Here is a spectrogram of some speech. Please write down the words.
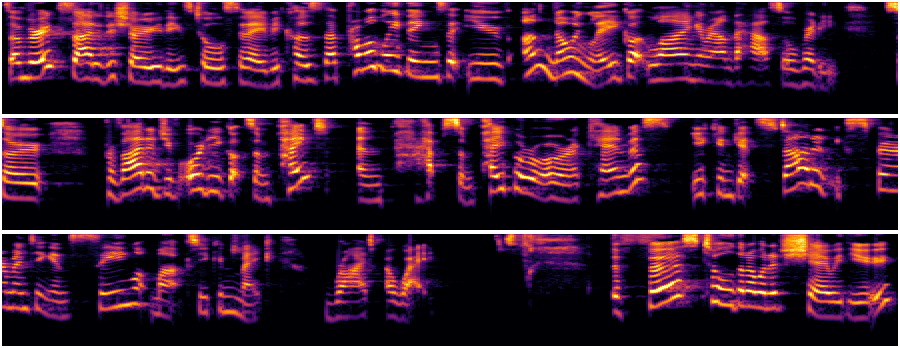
So I'm very excited to show you these tools today because they're probably things that you've unknowingly got lying around the house already. So provided you've already got some paint and perhaps some paper or a canvas, you can get started experimenting and seeing what marks you can make right away. The first tool that I wanted to share with you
